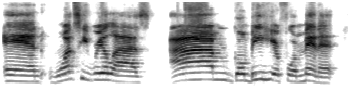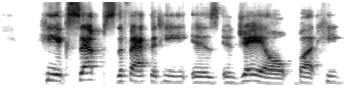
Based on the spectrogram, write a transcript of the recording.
And once he realized, I'm going to be here for a minute, he accepts the fact that he is in jail, but he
